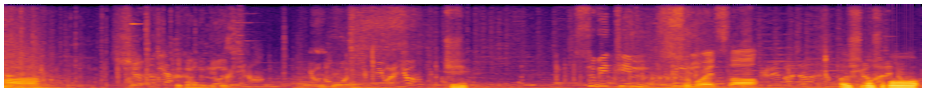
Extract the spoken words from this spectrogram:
아 미드 이게 지지. 수비팀 승리. 수고했어 어, 수고, 수고.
